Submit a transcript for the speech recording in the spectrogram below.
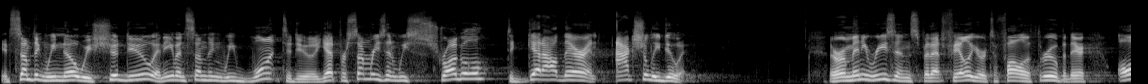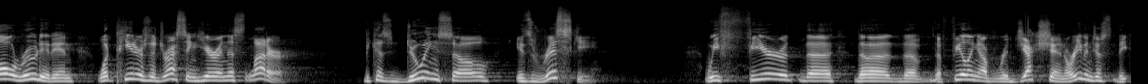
It's something we know we should do and even something we want to do, yet for some reason we struggle to get out there and actually do it. There are many reasons for that failure to follow through, but they're all rooted in what Peter's addressing here in this letter. Because doing so is risky. We fear the, the, the, the, feeling of rejection or even just the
